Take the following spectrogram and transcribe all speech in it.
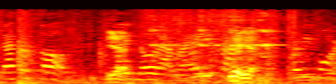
That's assault. You yeah. guys know that, right? Yeah, yeah. Where were you born?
